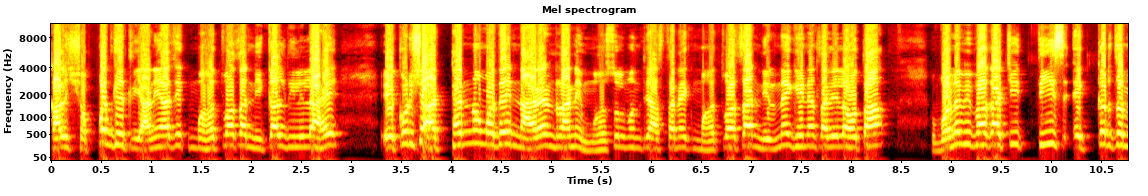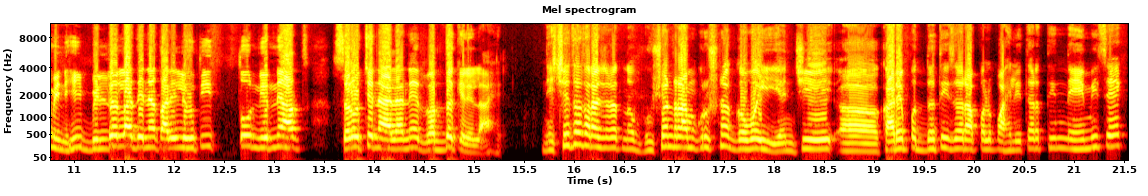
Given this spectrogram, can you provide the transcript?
काल शपथ घेतली आणि आज एक महत्त्वाचा निकाल दिलेला आहे. एकोणीशे अठ्ठ्याण्णवमध्ये नारायण राणे महसूल मंत्री असताना एक महत्त्वाचा निर्णय घेण्यात आलेला होता. वन विभागाची तीस एकर जमीन ही बिल्डरला देण्यात आलेली होती. तो निर्णय आज सर्वोच्च न्यायालयाने रद्द केलेला आहे. निश्चितच राजरत्न भूषण रामकृष्ण गवई यांची कार्यपद्धती जर आपण पाहिली तर ती नेहमीच एक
